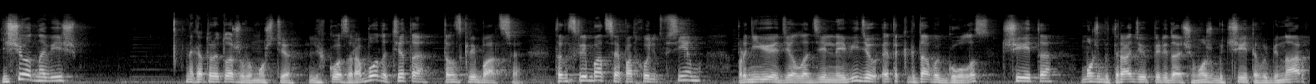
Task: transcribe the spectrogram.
Еще одна вещь, на которой тоже вы можете легко заработать, это транскрибация. Транскрибация подходит всем, про нее я делал отдельное видео. Это когда вы голос чей-то, может быть радиопередачу, может быть чей-то вебинар,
